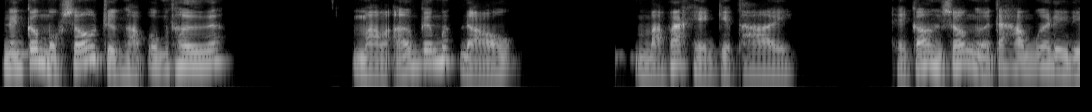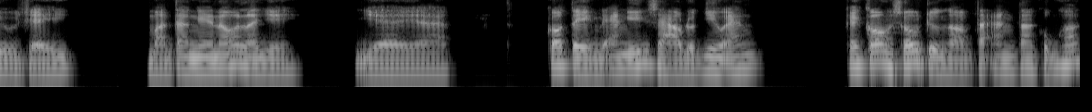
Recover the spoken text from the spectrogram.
nên có một số trường hợp ung thư á, mà ở cái mức độ mà phát hiện kịp thời thì có một số người ta không có đi điều trị. Mà người ta nghe nói là gì? Về à, có tiền để ăn yến xào được nhiều ăn. Cái có một số trường hợp ta ăn ta cũng hết.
